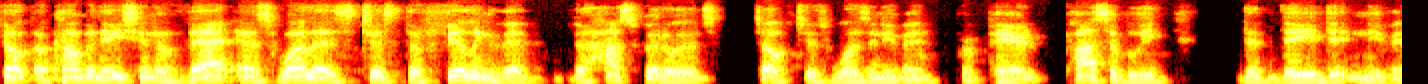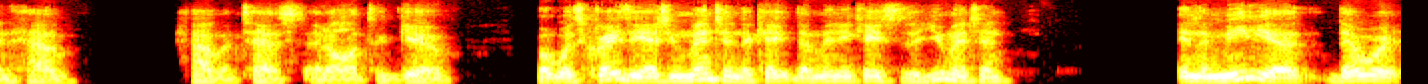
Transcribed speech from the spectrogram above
felt a combination of that as well as just the feeling that the hospital itself just wasn't even prepared. Possibly that they didn't even have have a test at all to give. But what's crazy, as you mentioned, the case, the many cases that you mentioned, in the media, there were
